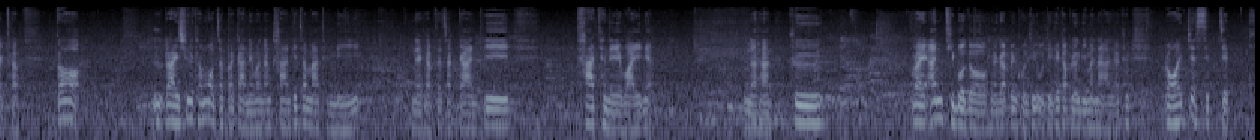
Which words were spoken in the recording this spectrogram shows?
นะครับ ก็รายชื่อทั้งหมดจะประกาศในวันอังคารที่จะมาถึงนี้นะครับแต่จากการที่คาดคะเนไว้เนี่ยนะฮะคือ ไรอันทิโบโดนะครับเป็นคนที่อุทิศให้กับเรื่องนี้มานานแล้วคือ 177 ค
